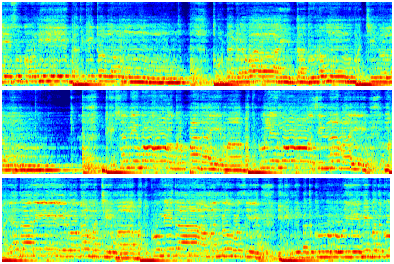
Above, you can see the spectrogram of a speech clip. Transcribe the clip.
చేసుకొని బ్రతికేటోళ్ళం. పూట గడవ ఇంత దూరం వచ్చినోళ్ళం. దేశమేమో గొప్పదాయే మా బతుకులేమో చిన్నవాయే. మాయదారి రోగం వచ్చి మా బతుకు ఏమి బతుకు ఏమి బతుకు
